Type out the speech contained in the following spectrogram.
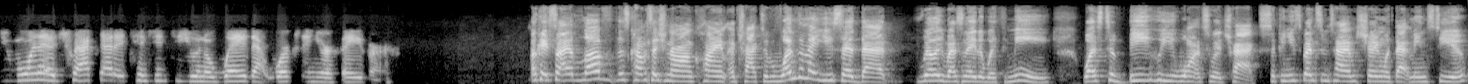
you want to attract that attention to you in a way that works in your favor. Okay, so I love this conversation around client attractive. One thing that you said that really resonated with me was to be who you want to attract. So can you spend some time sharing what that means to you?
